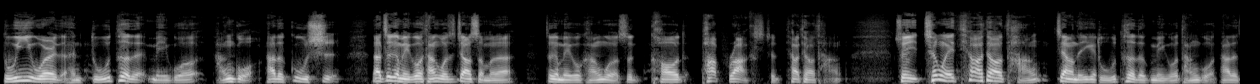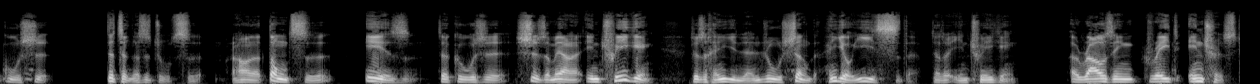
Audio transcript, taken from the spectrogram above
独一无二的、很独特的美国糖果，它的故事。那这个美国糖果是叫什么呢？这个美国糖果是 called Pop Rocks，就跳跳糖。所以称为跳跳糖这样的一个独特的美国糖果，它的故事，这整个是主词。然后呢，动词 is 这个故事是怎么样呢？Intriguing 就是很引人入胜的、很有意思的，叫做 intriguing，arousing great interest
